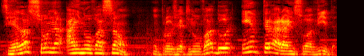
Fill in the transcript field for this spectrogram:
se relaciona à inovação. Um projeto inovador entrará em sua vida.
